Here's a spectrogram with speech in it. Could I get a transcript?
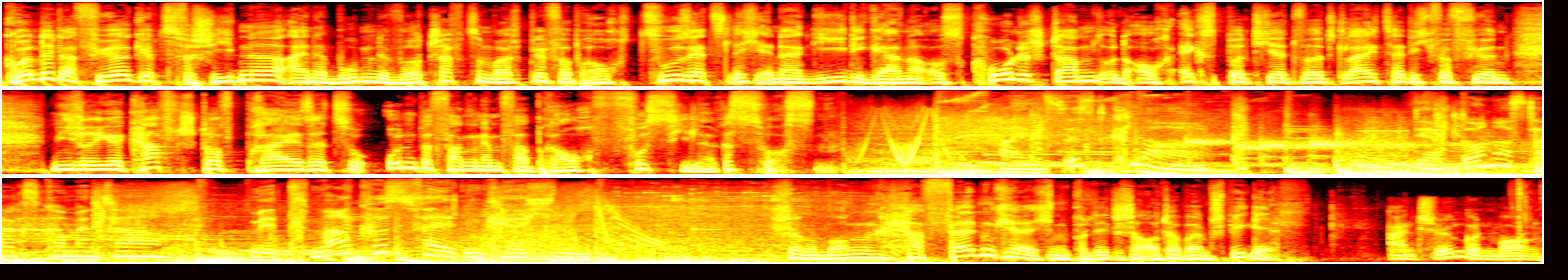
Gründe dafür gibt's verschiedene. Eine boomende Wirtschaft zum Beispiel verbraucht zusätzlich Energie, die gerne aus Kohle stammt und auch exportiert wird. Gleichzeitig verführen niedrige Kraftstoffpreise zu unbefangenem Verbrauch fossiler Ressourcen. Eins ist klar. Der Donnerstagskommentar mit Markus Feldenkirchen. Schönen guten Morgen, Herr Feldenkirchen, politischer Autor beim Spiegel. Einen schönen guten Morgen.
